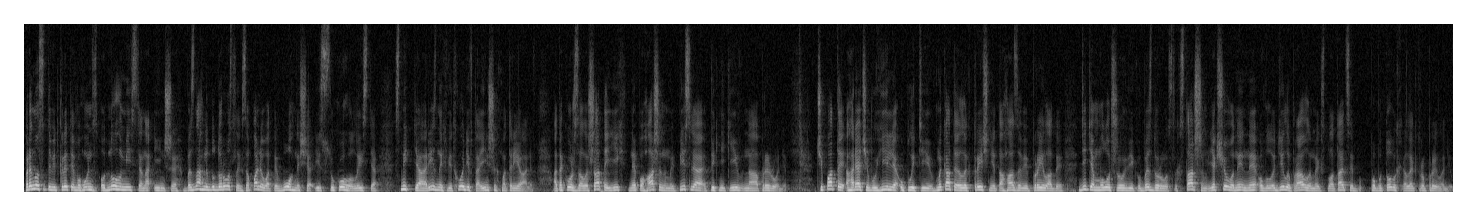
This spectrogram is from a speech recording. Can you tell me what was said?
Переносити відкритий вогонь з одного місця на інше, без нагляду дорослих запалювати вогнища із сухого листя, сміття, різних відходів та інших матеріалів, а також залишати їх непогашеними після пікніків на природі. Чіпати гаряче вугілля у плиті, вмикати електричні та газові прилади дітям молодшого віку без дорослих, старшим, якщо вони не оволоділи правилами експлуатації побутових електроприладів.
